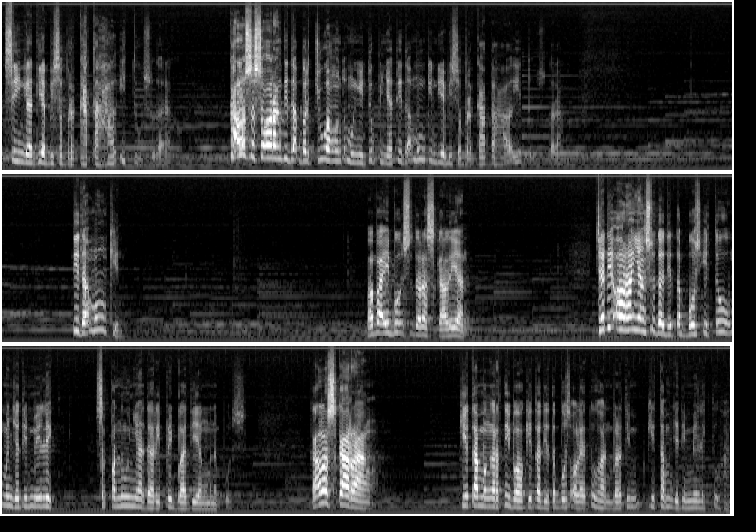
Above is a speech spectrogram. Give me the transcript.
sehingga dia bisa berkata hal itu, Saudaraku. Kalau seseorang tidak berjuang untuk menghidupinya, tidak mungkin dia bisa berkata hal itu, Saudaraku. Tidak mungkin. Bapak Ibu Saudara sekalian. Jadi orang yang sudah ditebus itu menjadi milik sepenuhnya dari pribadi yang menebus. Kalau sekarang kita mengerti bahwa kita ditebus oleh Tuhan, berarti kita menjadi milik Tuhan.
